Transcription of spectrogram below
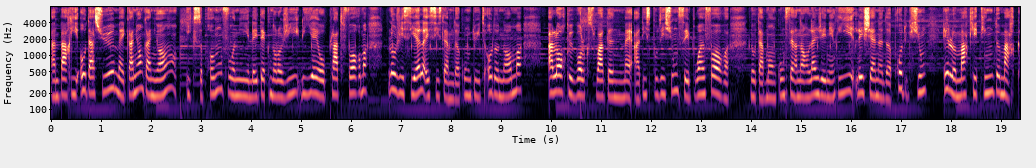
Un pari audacieux mais gagnant-gagnant, Xpeng fournit les technologies liées aux plateformes, logiciels et systèmes de conduite autonome, alors que Volkswagen met à disposition ses points forts, notamment concernant l'ingénierie, les chaînes de production et le marketing de marque.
